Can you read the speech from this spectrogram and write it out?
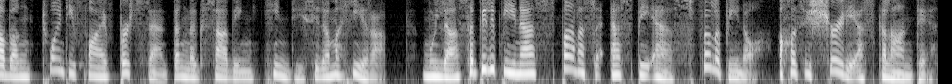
habang 25% ang nagsabing hindi sila mahirap. Mula sa Pilipinas para sa SBS Filipino, ako si Shirley Escalante.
